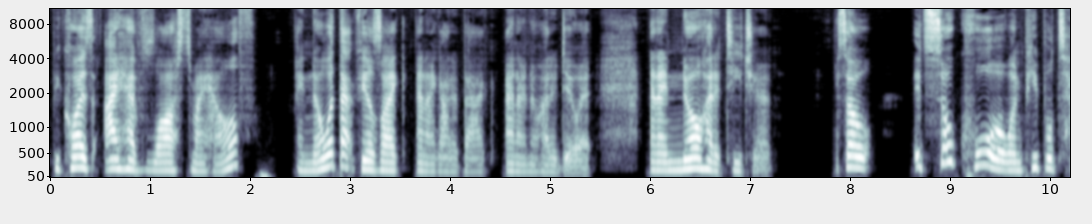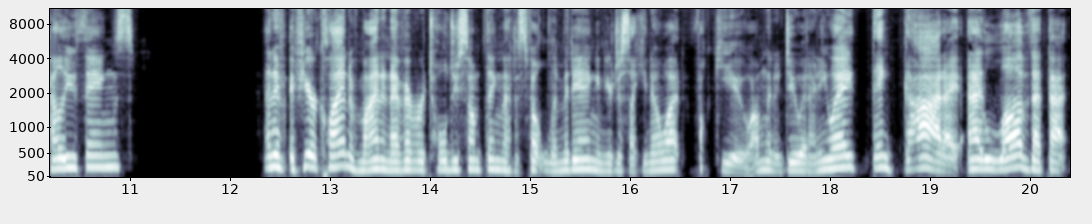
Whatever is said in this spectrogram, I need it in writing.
because I have lost my health. I know what that feels like and I got it back and I know how to do it and I know how to teach it. So it's so cool when people tell you things and if, if you're a client of mine and I've ever told you something that has felt limiting and you're just like, you know what? Fuck you. I'm going to do it anyway. Thank God. I, and I love that, that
